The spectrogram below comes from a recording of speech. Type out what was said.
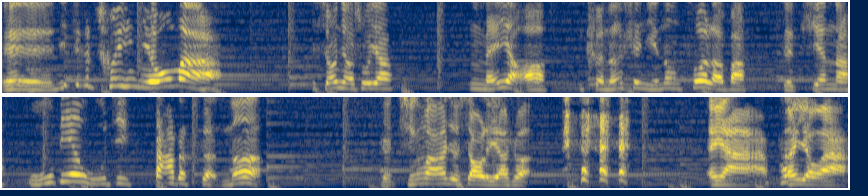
哎，你这个吹牛嘛！小鸟说呀，没有，可能是你弄错了吧？这天哪，无边无际，大的很呢。这青蛙就笑了呀，说：“哈 哈哎呀，朋友啊，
